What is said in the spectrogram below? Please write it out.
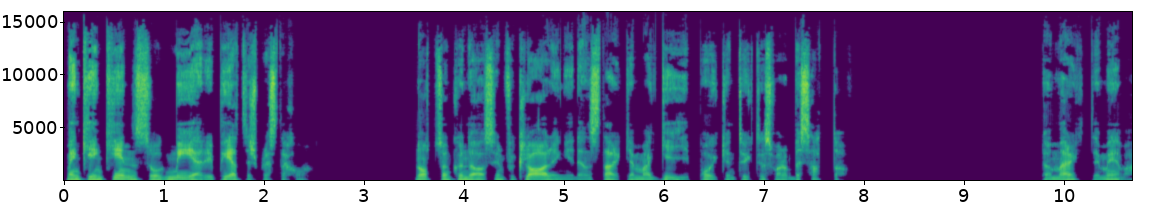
Men Kinkin såg mer i Peters prestation. Något som kunde ha sin förklaring i den starka magi pojken tycktes vara besatt av. Du har märkt det med, va?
